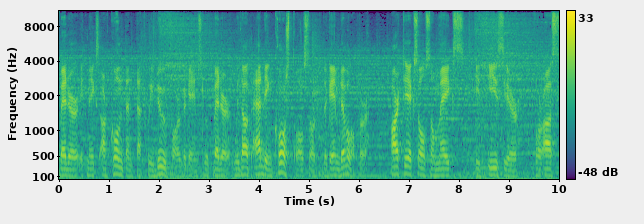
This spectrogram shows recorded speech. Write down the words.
better, it makes our content that we do for the games look better without adding cost also to the game developer. RTX also makes it easier for us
